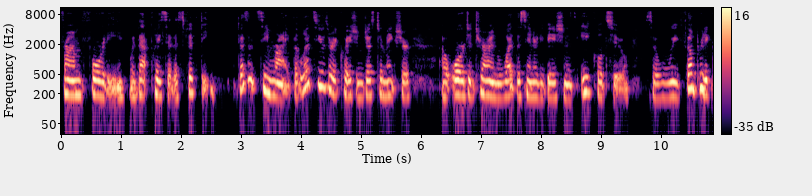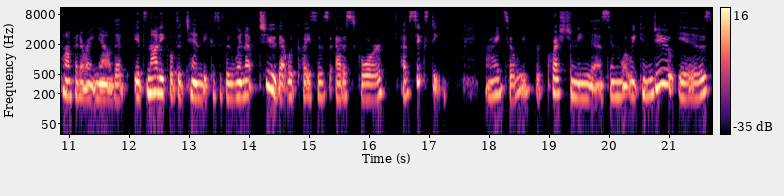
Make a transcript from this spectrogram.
from 40? Would that place it as 50? It doesn't seem right, but let's use our equation just to make sure uh, or determine what the standard deviation is equal to. So we feel pretty confident right now that it's not equal to 10 because if we went up 2, that would place us at a score of 60 right? So we were questioning this. And what we can do is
